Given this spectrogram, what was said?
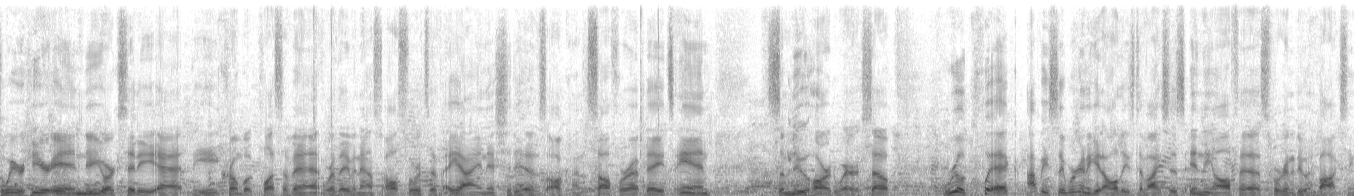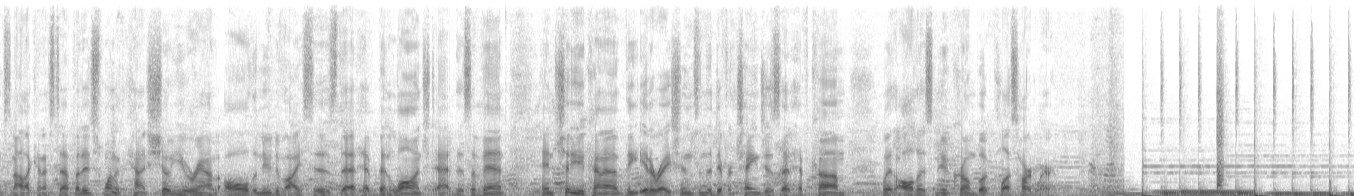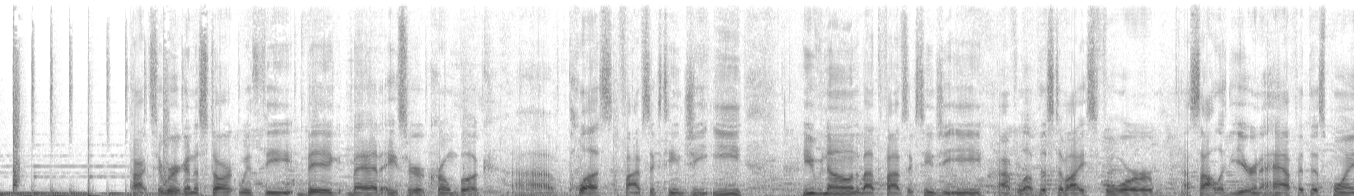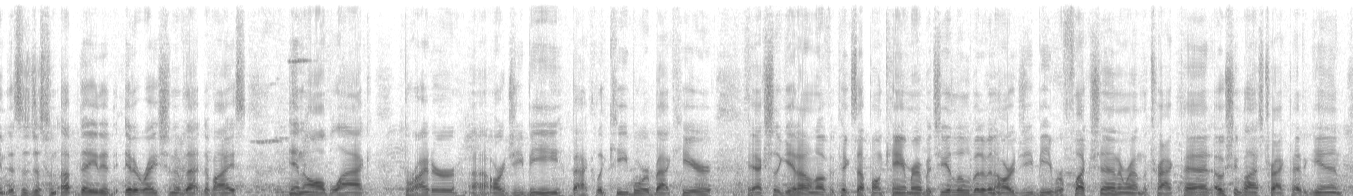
So we are here in New York City at the Chromebook Plus event where they've announced all sorts of AI initiatives, all kinds of software updates, and some new hardware. So real quick, obviously we're going to get all these devices in the office. We're going to do unboxings and all that kind of stuff. But I just wanted to kind of show you around all the new devices that have been launched at this event and show you kind of the iterations and the different changes that have come with all this new Chromebook Plus hardware. All right, so we're going to start with the big bad Acer Chromebook uh, Plus 516GE. You've known about the 516GE. I've loved this device for a solid year and a half at this point. This is just an updated iteration of that device in all black brighter uh, RGB backlit keyboard back here. You actually get, I don't know if it picks up on camera, but you get a little bit of an RGB reflection around the trackpad, ocean glass trackpad again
